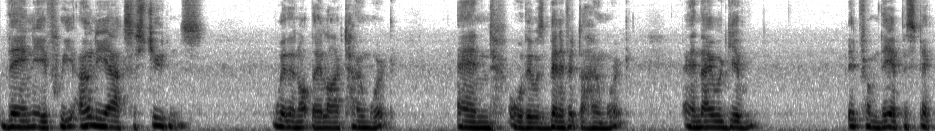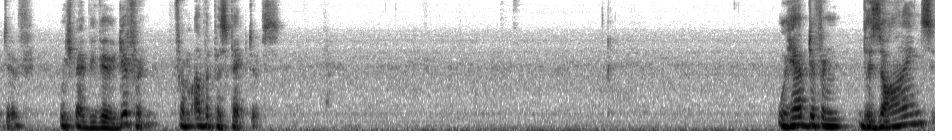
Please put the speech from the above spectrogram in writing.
than if we only ask the students whether or not they liked homework and or there was benefit to homework and they would give it from their perspective, which may be very different from other perspectives. We have different designs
